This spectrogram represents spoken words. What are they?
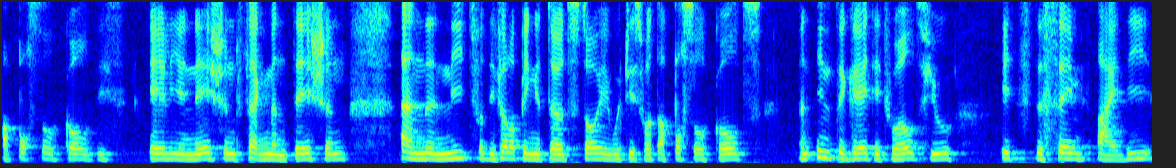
Apostel called this alienation, fragmentation, and the need for developing a third story, which is what Apostel calls an integrated worldview. It's the same idea,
